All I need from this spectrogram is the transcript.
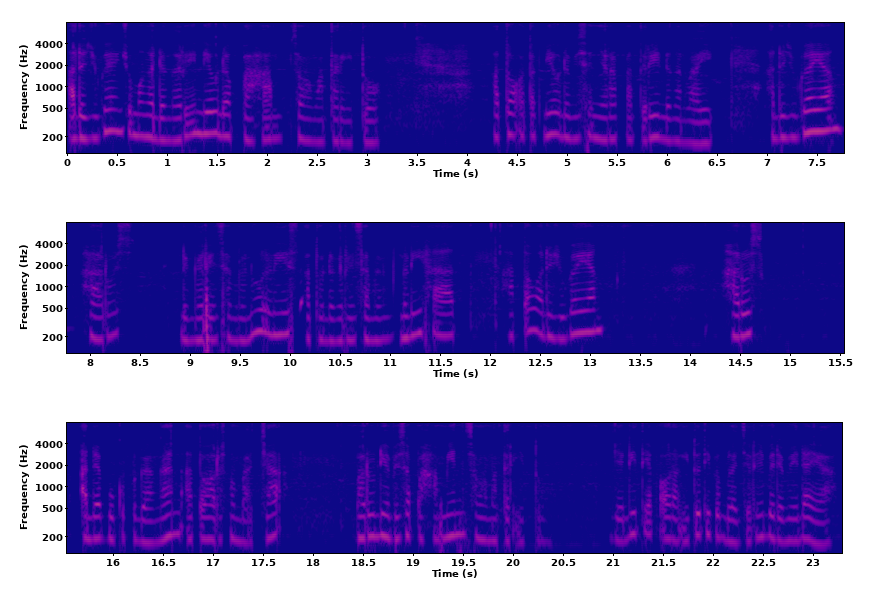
Ada juga yang cuma ngedengerin dia udah paham sama materi itu. Atau otak dia udah bisa nyerap materi dengan baik. Ada juga yang harus dengerin sambil nulis atau dengerin sambil ngelihat. Atau ada juga yang harus ada buku pegangan atau harus membaca baru dia bisa pahamin sama materi itu. Jadi tiap orang itu tipe belajarnya beda-beda ya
